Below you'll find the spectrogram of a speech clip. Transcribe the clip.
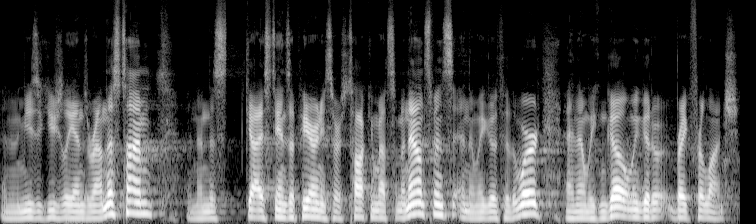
and then the music usually ends around this time, and then this guy stands up here and he starts talking about some announcements, and then we go through the word, and then we can go and we go to break for lunch.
